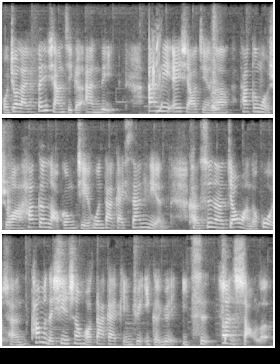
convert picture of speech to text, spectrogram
我就来分享几个案例。案例 A 小姐呢，她跟我说啊，她跟老公结婚大概三年，可是呢，交往的过程，他们的性生活大概平均一个月一次，算少了。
